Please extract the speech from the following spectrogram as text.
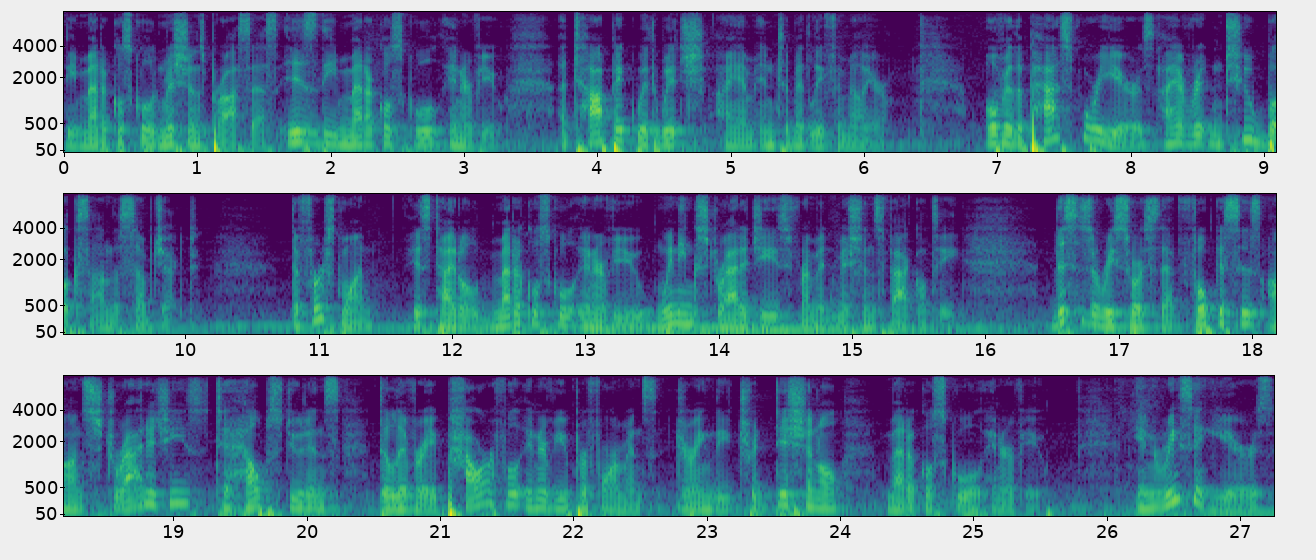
the medical school admissions process, is the medical school interview, a topic with which I am intimately familiar. Over the past four years, I have written two books on the subject. The first one is titled Medical School Interview Winning Strategies from Admissions Faculty. This is a resource that focuses on strategies to help students deliver a powerful interview performance during the traditional medical school interview. In recent years,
